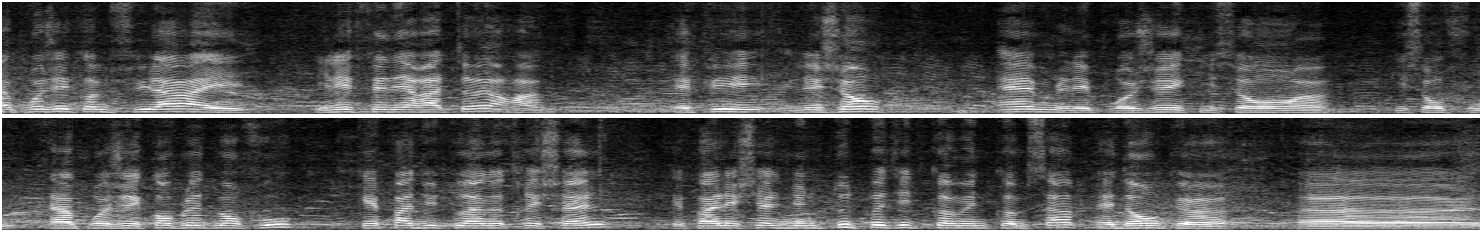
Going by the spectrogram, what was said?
Un projet comme celui-là, et- il est fédérateur. Et puis, les gens aiment les projets qui sont, euh, qui sont fous. C'est un projet complètement fou, qui n'est pas du tout à notre échelle, qui n'est pas à l'échelle d'une toute petite commune comme ça. Et donc, euh, euh,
